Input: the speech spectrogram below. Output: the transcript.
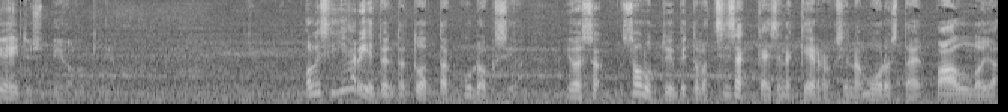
kehitysbiologia. Olisi järjetöntä tuottaa kudoksia, joissa solutyypit ovat sisäkkäisenä kerroksina muodostaen palloja,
